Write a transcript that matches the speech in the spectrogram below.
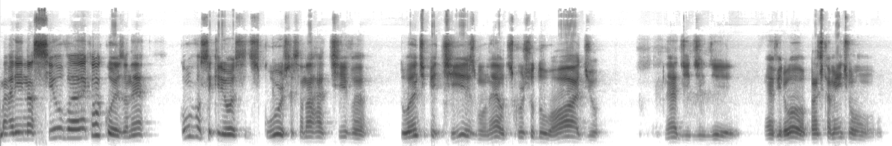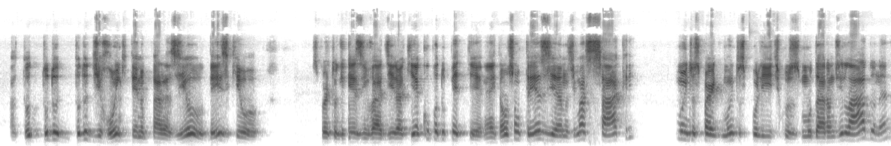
Marina Silva é aquela coisa, né? Como você criou esse discurso, essa narrativa do antipetismo, né? O discurso do ódio, né? De, de, de né? virou praticamente um tudo, tudo, tudo de ruim que tem no Brasil, desde que o, os portugueses invadiram aqui, é culpa do PT, né? Então são 13 anos de massacre, muitos, muitos políticos mudaram de lado, né?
